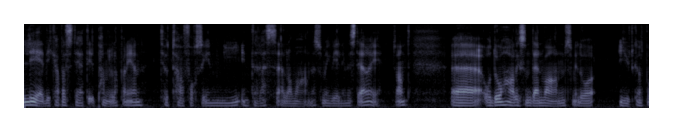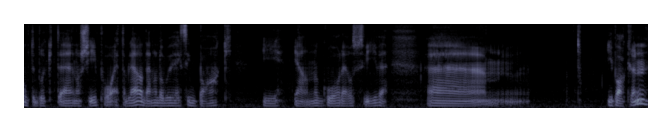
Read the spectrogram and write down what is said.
ledig kapasitet i pannelappene igjen til å ta for seg en ny interesse eller vane som jeg vil investere i. sant? Eh, og da har liksom den vanen som jeg da i utgangspunktet brukte energi på å etablere, den har da beveget seg bak i hjernen og går der og sviver eh, i bakgrunnen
